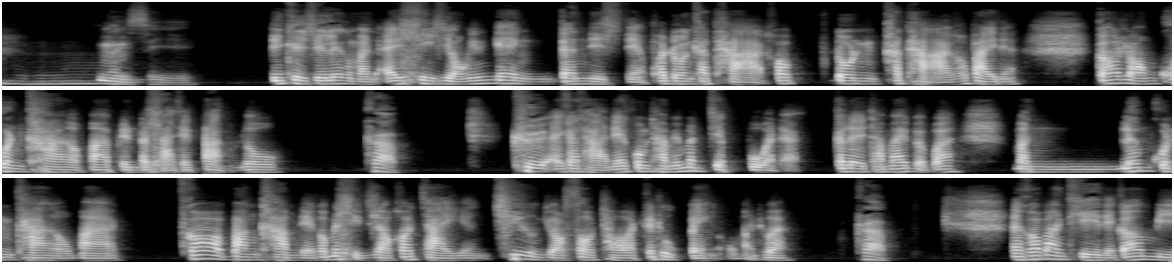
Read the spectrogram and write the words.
อืมม I see นี่คือชื่อเรียกของมันไอ้สิ่งสยองแห่งดันวิชเนี่ยพอโดนคาถาเขาโดนคาถาเข้าไปเนี่ย ก็ร้องครวญครางออกมาเป็นภาษาจากต่างโลก ครับ คือไอ้คาถาเนี่ยคงทำให้มันเจ็บปวดอะ ก็เลยทำให้แบบว่ามันเริ่มครวญครางออกมา ก็บางคำเนี่ยก็เป็นสิ่งที่เราเข้าใจอย่างชื่อของยอกโซทอสก็ถูกเปล่งออกมาด้วย ครับ แล้วก็บางทีเนี่ยก็มี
